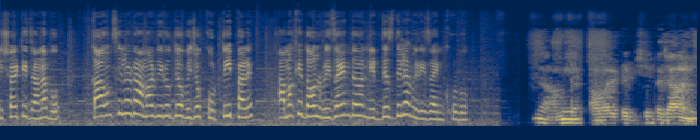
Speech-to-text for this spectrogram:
বিষয়টি জানাব। কাউন্সিলররা আমার বিরুদ্ধে অভিযোগ করতেই পারে। আমাকে দল রিজাইন দেওয়ার নির্দেশ দিলে আমি রিজাইন করব। না, আমি আমার এটা বিষয়টা জানানি।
